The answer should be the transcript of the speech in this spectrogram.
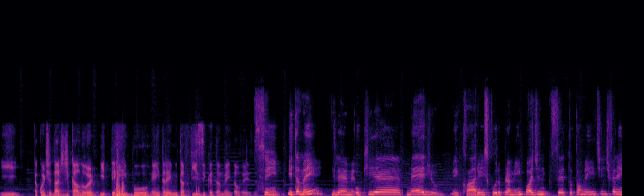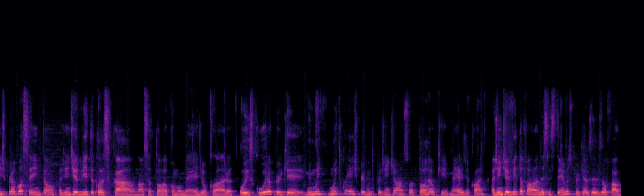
e a quantidade de calor e tempo entra aí muita física também, talvez. Né? Sim. E também, Guilherme, o que é médio e claro e escuro para mim pode ser totalmente diferente para você. Então, a gente evita classificar a nossa torra como média ou clara ou escura, porque muito, muito cliente pergunta pra gente: "Ah, sua torra é o quê? Média, clara?". A gente evita falar nesses termos porque às vezes eu falo:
